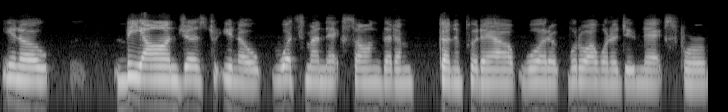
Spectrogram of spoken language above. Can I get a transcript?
you know beyond just you know what's my next song that i'm going to put out? What what do I want to do next for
